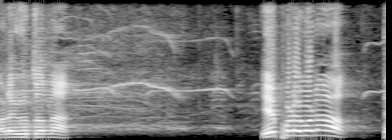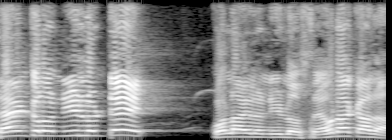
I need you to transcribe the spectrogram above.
అడుగుతున్నా. ఎప్పుడు కూడా ట్యాంకులో నీళ్ళుంటే కొళ్ళాయిలో నీళ్ళు వస్తాయి. అవునా కాదా?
